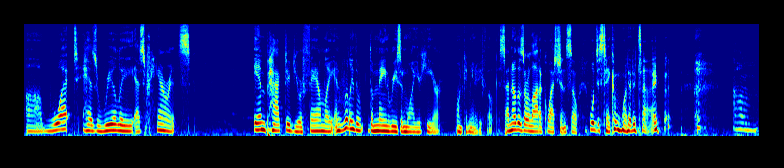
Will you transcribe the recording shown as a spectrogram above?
Uh, what has really, as parents, impacted your family, and really the, the main reason why you're here on Community Focus? I know those are a lot of questions, so we'll just take them one at a time. Um,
